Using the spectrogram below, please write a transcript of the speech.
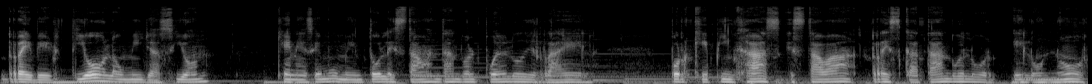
revertió la humillación que en ese momento le estaban dando al pueblo de Israel, porque Pinjas estaba rescatando el, el honor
